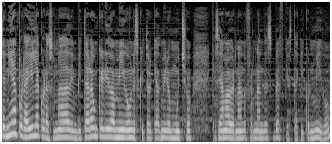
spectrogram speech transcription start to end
tenía por ahí la corazonada de invitar a un querido amigo, un escritor que admiro mucho, que se llama Bernardo Fernández Beff, que está aquí conmigo,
